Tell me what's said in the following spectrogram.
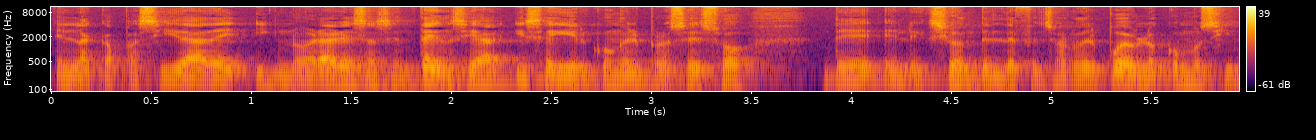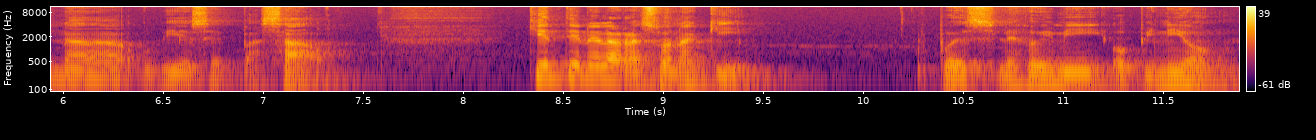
en la capacidad de ignorar esa sentencia y seguir con el proceso de elección del defensor del pueblo como si nada hubiese pasado. ¿Quién tiene la razón aquí? Pues les doy mi opinión.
